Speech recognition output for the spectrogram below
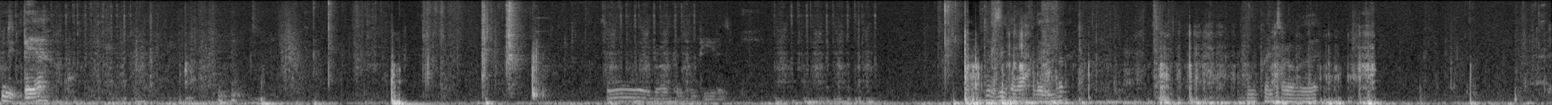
Somebody's beer. It's all broken computers. This is the half of the river. And the printer over there. So,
